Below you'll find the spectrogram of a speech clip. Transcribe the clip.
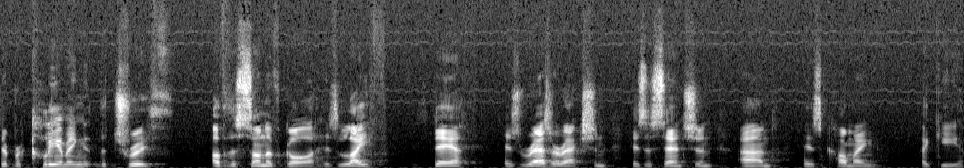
to proclaiming the truth of the Son of God, his life, his death, his resurrection, his ascension, and his coming again.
